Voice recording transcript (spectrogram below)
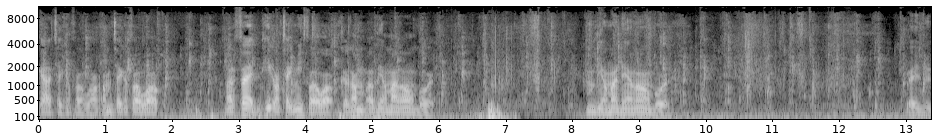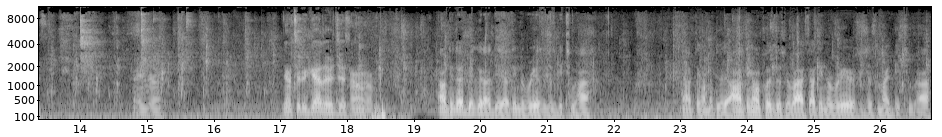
gotta take him for a walk. I'm gonna take him for a walk. Matter of fact, he gonna take me for a walk because I'm gonna be on my own board. I'm gonna be on my damn own board. Babies. There you go. Them two together just, I don't know. I don't think that'd be a good idea. I think the rears would just be too high. I don't think I'm gonna do that. I don't think I'm gonna put this with rocks. I think the rears just might be too high.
